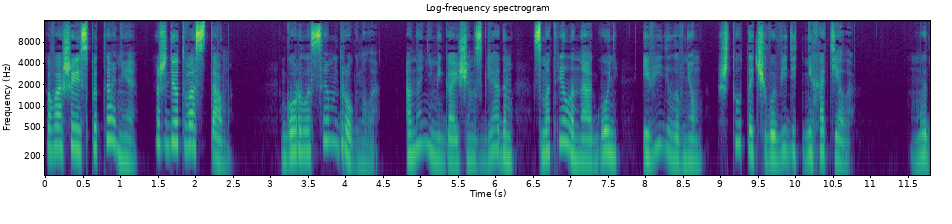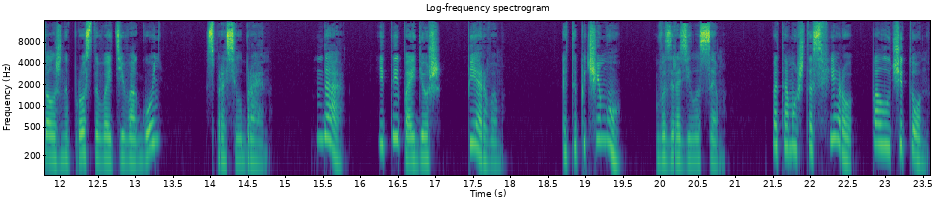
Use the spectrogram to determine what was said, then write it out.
«Ваше испытание ждет вас там». Горло Сэм дрогнуло. Она немигающим взглядом смотрела на огонь и видела в нем что-то, чего видеть не хотела. «Мы должны просто войти в огонь?» — спросил Брайан. «Да, и ты пойдешь первым». «Это почему?» — возразила Сэм. «Потому что сферу получит он».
